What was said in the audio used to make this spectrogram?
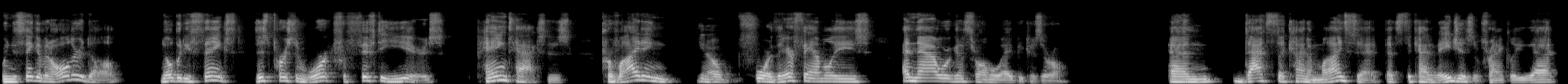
When you think of an older adult, nobody thinks this person worked for 50 years paying taxes, providing, you know, for their families, and now we're going to throw them away because they're old. And that's the kind of mindset, that's the kind of ageism, frankly, that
